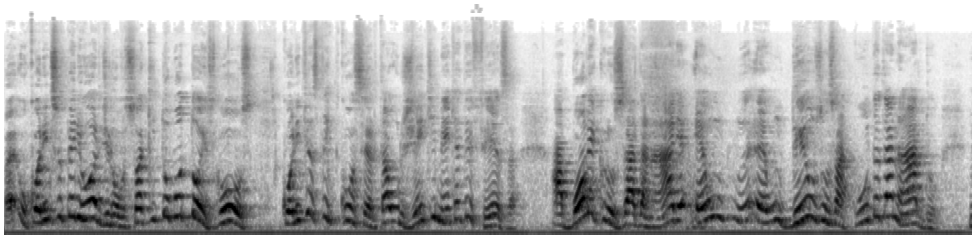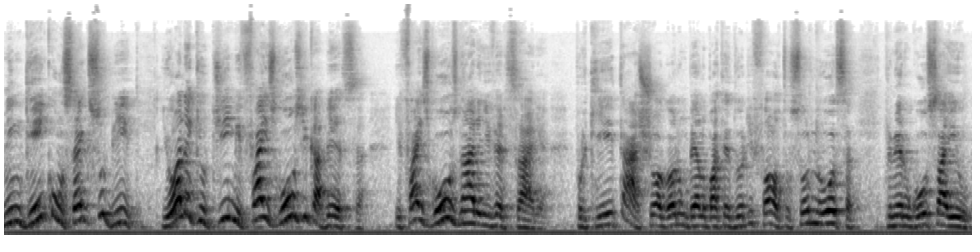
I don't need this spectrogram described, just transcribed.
é, o Corinthians superior de novo, só que tomou dois gols. O Corinthians tem que consertar urgentemente a defesa. A bola é cruzada na área, é um, é um Deus nos acuda danado. Ninguém consegue subir. E olha que o time faz gols de cabeça e faz gols na área adversária. Porque tá, achou agora um belo batedor de falta, o Sornosa. O primeiro gol saiu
